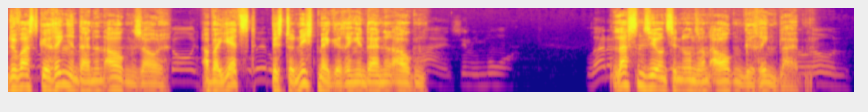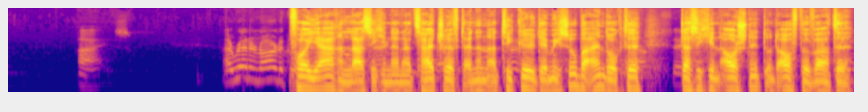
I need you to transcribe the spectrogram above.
Du warst gering in deinen Augen, Saul, aber jetzt bist du nicht mehr gering in deinen Augen. Lassen Sie uns in unseren Augen gering bleiben. Vor Jahren las ich in einer Zeitschrift einen Artikel, der mich so beeindruckte, dass ich ihn ausschnitt und aufbewahrte.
